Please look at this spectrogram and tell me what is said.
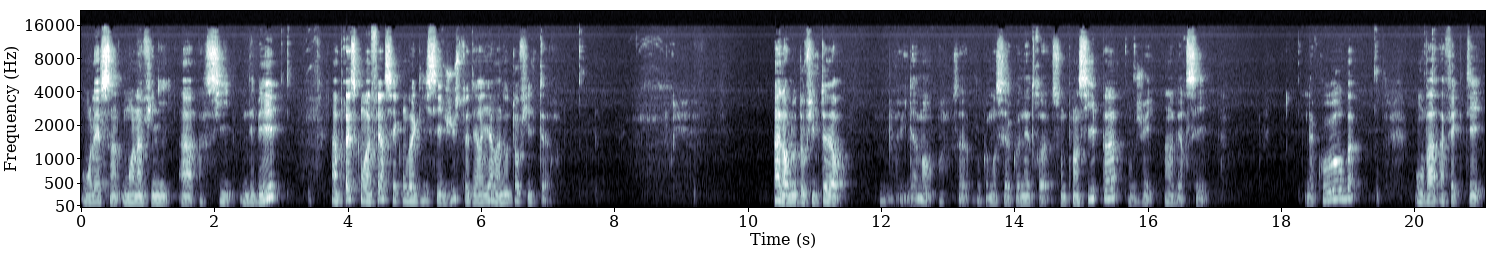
On laisse moins l'infini à 6 dB. Après, ce qu'on va faire, c'est qu'on va glisser juste derrière un autofilter. Alors, l'autofilter, évidemment, vous commencez à connaître son principe. je vais inverser la courbe. On va affecter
